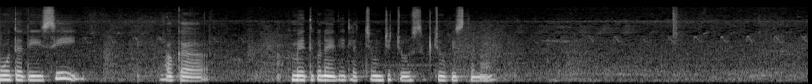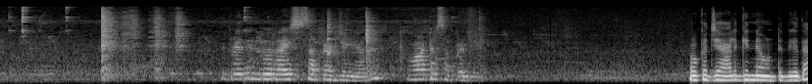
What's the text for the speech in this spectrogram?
మూత తీసి ఒక మెతుకునైతే ఇట్లా ఉంచి చూసి చూపిస్తున్నాను ఇప్పుడైతే ఇందులో రైస్ సపరేట్ చేయాలి. వాటర్ సపరేట్ చేయాలి. ఒక జాలి గిన్నె ఉంటుంది కదా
